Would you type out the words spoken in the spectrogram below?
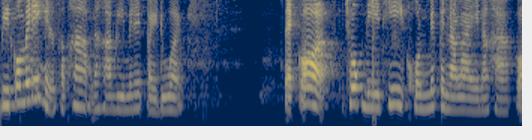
บีก็ไม่ได้เห็นสภาพนะคะ บีไม่ได้ไปด้วย แต่ก็โชคดีที่คนไม่เป็นอะไรนะคะ ก็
